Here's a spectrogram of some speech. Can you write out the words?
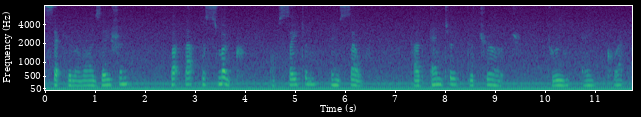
secularization, but that the smoke of Satan himself had entered the church through a crack.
